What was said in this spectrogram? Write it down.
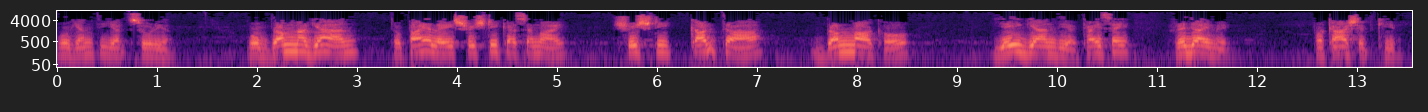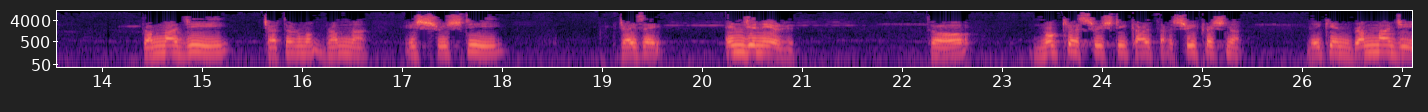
वो यंती सूर्य। वो ब्रह्म ज्ञान तो पहले सृष्टि का समय, सृष्टि करता ब्रह्मा को यही ज्ञान दिया। कैसे? हृदय में प्रकाशित किया। ब्रह्मा जी चतुर्मुख ब्रह्मा, इस सृष्टि, जैसे इंजीनियर है। तो मुख्य सृष्टिकर्ता श्री कृष्ण लेकिन ब्रह्मा जी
